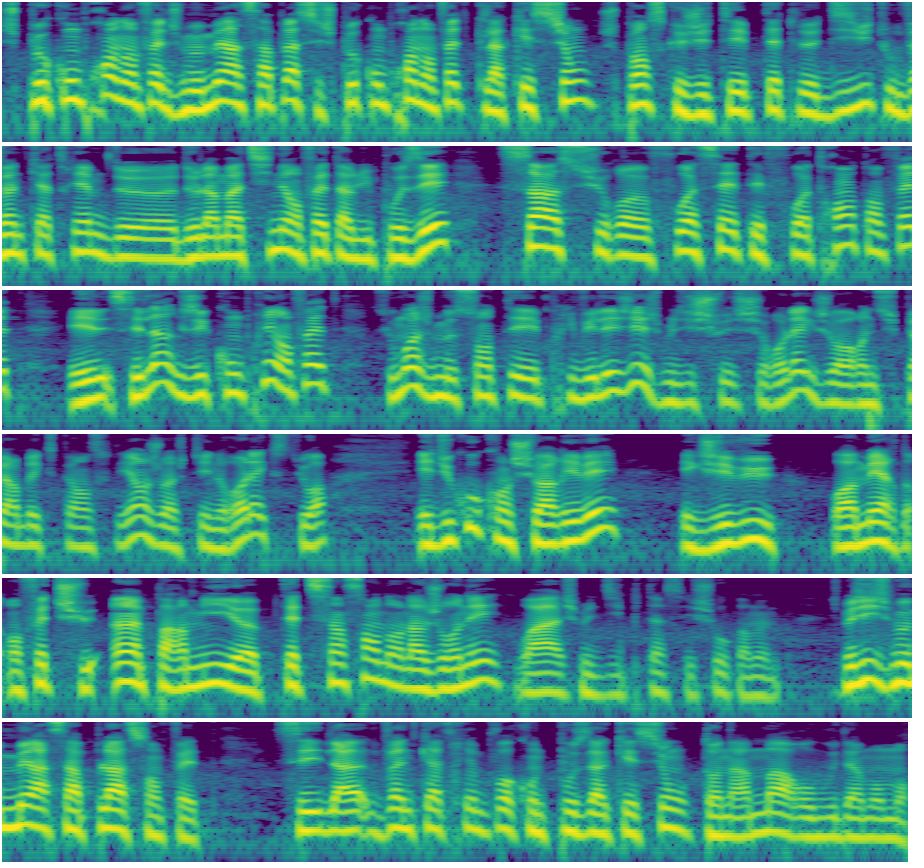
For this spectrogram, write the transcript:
je peux comprendre en fait, je me mets à sa place et je peux comprendre en fait que la question, je pense que j'étais peut-être le 18 ou le 24e de, de la matinée en fait à lui poser ça sur euh, x7 et x30 en fait et c'est là que j'ai compris en fait parce que moi je me sentais privilégié, je me dis je suis chez Rolex, je vais avoir une superbe expérience client, je vais acheter une Rolex, tu vois. Et du coup quand je suis arrivé et que j'ai vu oh merde, en fait je suis un parmi euh, peut-être 500 dans la journée, ouais, je me dis putain, c'est chaud quand même. Je me dis je me mets à sa place en fait. c'est la 24e fois qu'on te pose la question, t'en as marre au bout d'un moment.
